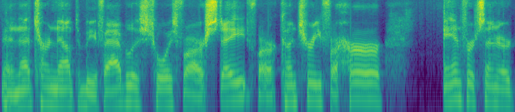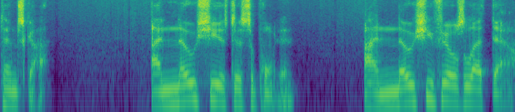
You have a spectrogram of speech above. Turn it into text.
And that turned out to be a fabulous choice for our state, for our country, for her, and for Senator Tim Scott. I know she is disappointed. I know she feels let down.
